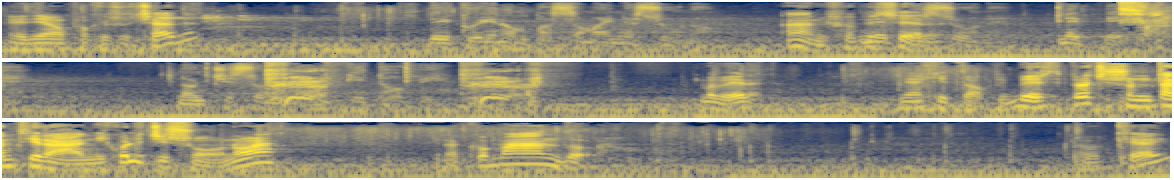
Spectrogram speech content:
Vediamo un po' che succede. Di qui non passa mai nessuno. Ah, mi fa Né piacere. persone, né bestie. Non ci sono neanche i topi. Va bene. Neanche i topi. Bestie. Però ci sono tanti ragni. Quelli ci sono, eh. Mi raccomando. Ok.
